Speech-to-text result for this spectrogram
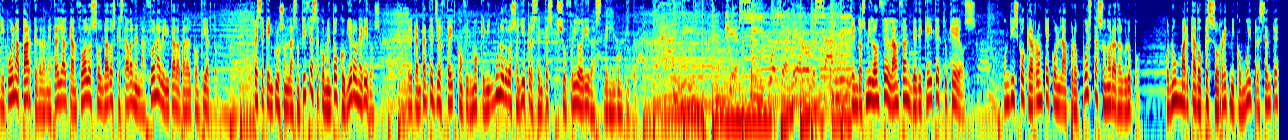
y buena parte de la metralla alcanzó a los soldados que estaban en la zona habilitada para el concierto. Pese que incluso en las noticias se comentó que hubieron heridos, el cantante Jeff Tate confirmó que ninguno de los allí presentes sufrió heridas de ningún tipo. En 2011 lanzan Dedicated to Chaos, un disco que rompe con la propuesta sonora del grupo, con un marcado peso rítmico muy presente,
